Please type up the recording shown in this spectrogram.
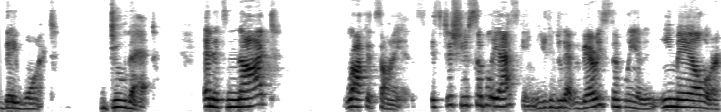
they want, do that. And it's not rocket science. It's just you simply asking. You can do that very simply in an email or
